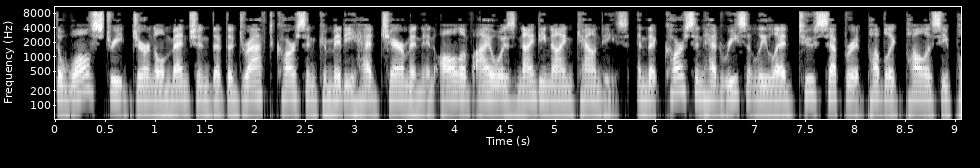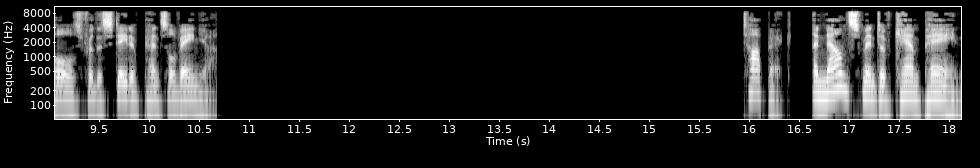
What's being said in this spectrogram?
The Wall Street Journal mentioned that the draft Carson Committee had chairmen in all of Iowa's 99 counties, and that Carson had recently led two separate public policy polls for the state of Pennsylvania. Announcement of campaign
